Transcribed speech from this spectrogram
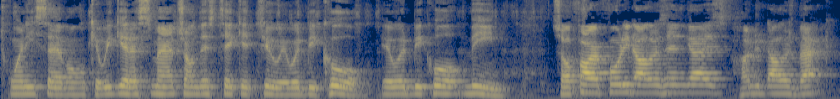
27. Can we get a smash on this ticket too? It would be cool. It would be cool. Mean. So far, $40 in, guys. $100 back.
